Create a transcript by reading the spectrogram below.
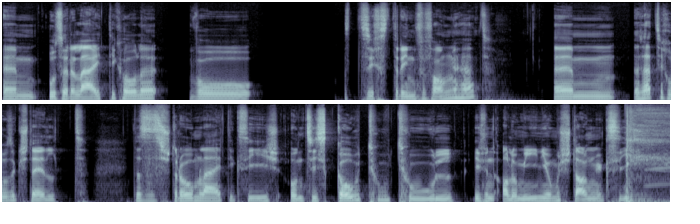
ähm, aus einer Leitung holen, wo sich drin verfangen hat. Ähm, es hat sich herausgestellt, dass es Stromleitung war und sein Go-To-Tool ist eine Aluminiumstange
